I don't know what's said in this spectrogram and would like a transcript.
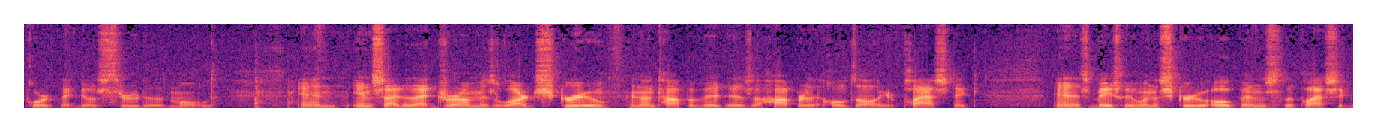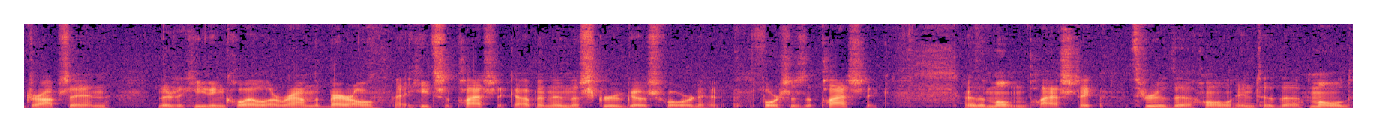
port that goes through to the mold. And inside of that drum is a large screw, and on top of it is a hopper that holds all your plastic. And it's basically when the screw opens, the plastic drops in. There's a heating coil around the barrel that heats the plastic up, and then the screw goes forward and it forces the plastic, or the molten plastic, through the hole into the mold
